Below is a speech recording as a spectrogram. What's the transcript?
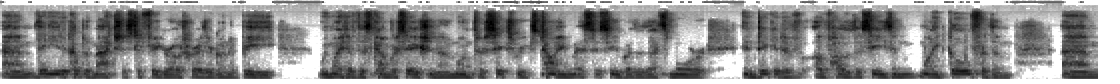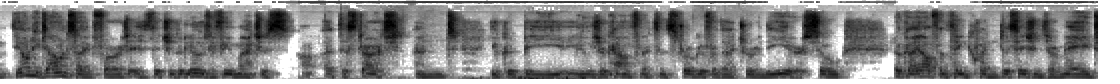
Um, they need a couple of matches to figure out where they're going to be. We might have this conversation in a month or six weeks' time as to see whether that's more indicative of how the season might go for them. Um, the only downside for it is that you could lose a few matches uh, at the start, and you could be lose your confidence and struggle for that during the year. So, look, I often think when decisions are made,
